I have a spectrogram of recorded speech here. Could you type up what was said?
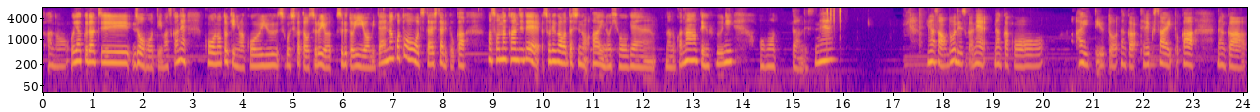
あの、お役立ち情報って言いますかね、この時にはこういう過ごし方をするよ、するといいよ、みたいなことをお伝えしたりとか、まあ、そんな感じで、それが私の愛の表現なのかなっていうふうに思ったんですね。皆さんはどうですかね？なんかこう、愛っていうと、なんか照れくさいとか、なんか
